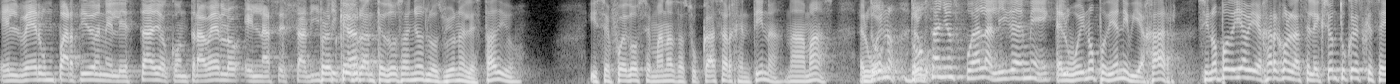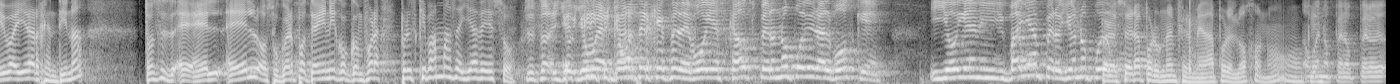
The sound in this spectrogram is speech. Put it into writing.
el ver un partido en el estadio contra verlo en las estadísticas. Pero es que durante dos años los vio en el estadio. Y se fue dos semanas a su casa Argentina, nada más. El Do- dos años fue a la Liga MX. El güey no podía ni viajar. Si no podía viajar con la selección, ¿tú crees que se iba a ir a Argentina? Entonces, eh, él, él o su cuerpo técnico, con fuera. Pero es que va más allá de eso. Pues, Yo, Es yo criticar- voy a ser jefe de Boy Scouts, pero no puedo ir al bosque. Y oigan, y vayan, pero yo no puedo. Pero eso era por una enfermedad por el ojo, ¿no? ¿O No, bueno, pero, pero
